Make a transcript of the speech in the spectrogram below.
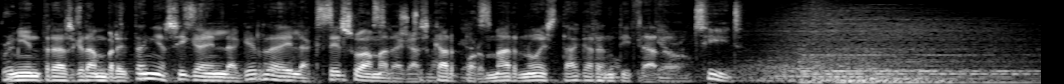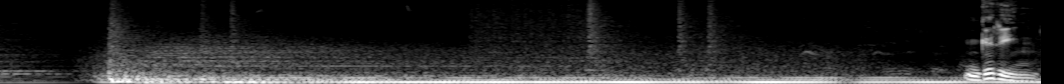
Mientras Gran Bretaña siga en la guerra, el acceso a Madagascar por mar no está garantizado. Goering,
